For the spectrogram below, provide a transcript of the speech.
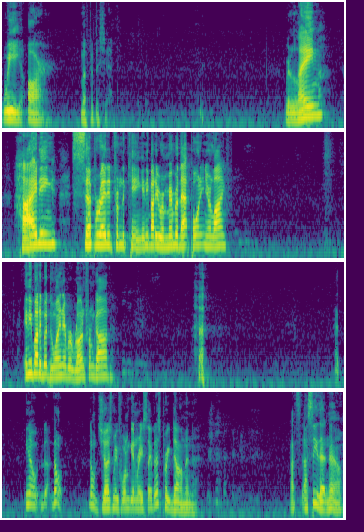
We are Mephibosheth. We're lame, hiding, separated from the king. Anybody remember that point in your life? Anybody but Dwayne ever run from God? you know, don't, don't judge me for what I'm getting ready to say, but that's pretty dumb, isn't it? I, I see that now.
